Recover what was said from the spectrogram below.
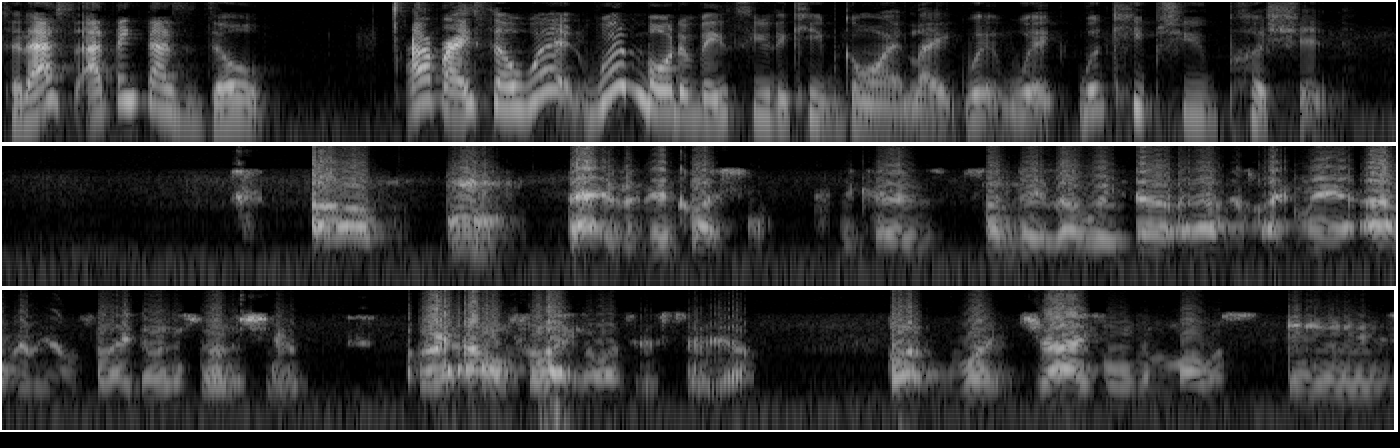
So that's I think that's dope. All right, so what what motivates you to keep going? Like what what what keeps you pushing? Um, mm, that is a good question because some days I wake up and I'm just like, man, I really don't feel like doing this photo shoot, or I don't feel like going to the studio. But what drives me the most is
